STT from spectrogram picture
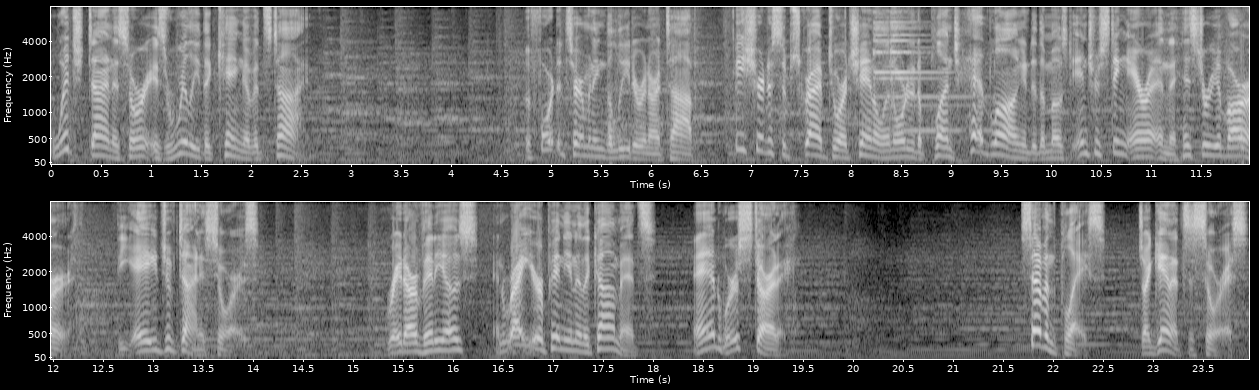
Which dinosaur is really the king of its time? Before determining the leader in our top, Be sure to subscribe to our channel in order to plunge headlong into the most interesting era in the history of our Earth, the Age of Dinosaurs. Rate our videos and write your opinion in the comments. And we're starting. 7th place, Giganotosaurus.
